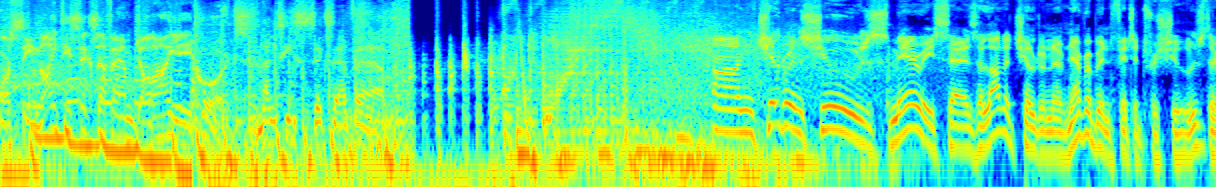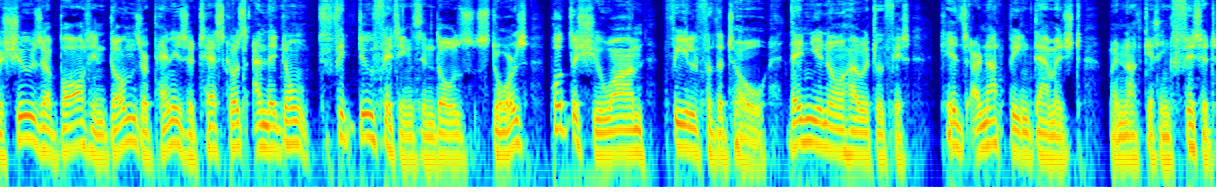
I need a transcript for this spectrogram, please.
or see 96fm.ie. Cork's 96 FM. On children's shoes, Mary says a lot of children have never been fitted for shoes. Their shoes are bought in Dunnes or Penneys or Tesco's and they don't fit, do fittings in those stores. Put the shoe on, feel for the toe. Then you know how it'll fit. Kids are not being damaged by not getting fitted.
